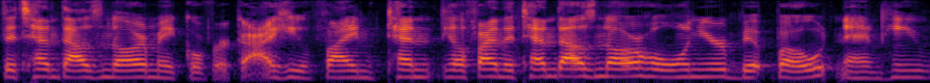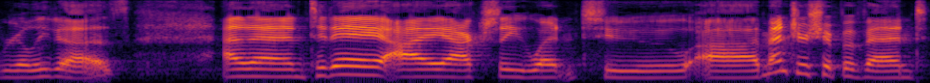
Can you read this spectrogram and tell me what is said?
the ten thousand dollar makeover guy. He'll find ten. He'll find the ten thousand dollar hole in your boat, and he really does. And then today I actually went to a mentorship event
